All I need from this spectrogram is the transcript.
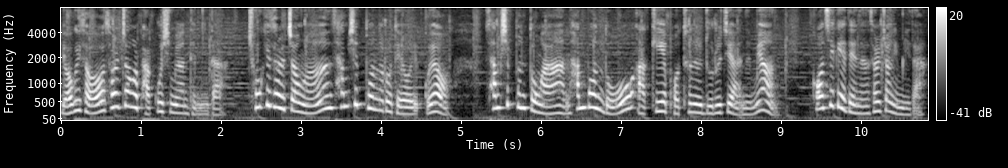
여기서 설정을 바꾸시면 됩니다. 초기 설정은 30분으로 되어 있고요. 30분 동안 한 번도 악기의 버튼을 누르지 않으면 꺼지게 되는 설정입니다.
